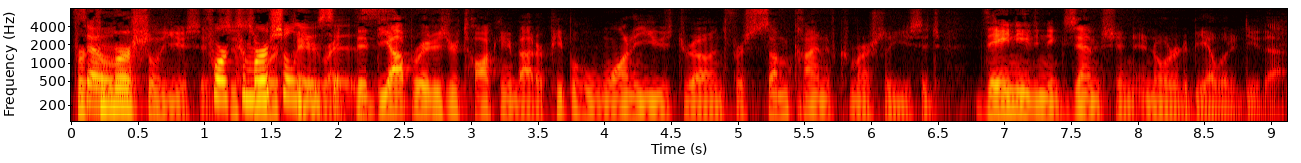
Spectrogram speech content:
For So, commercial usage. for just so we're commercial clear, right. The, uses. the operators you're talking about are people who want to use drones for some kind of commercial usage. They need an exemption in order to be able to do that.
